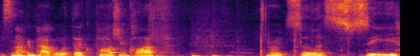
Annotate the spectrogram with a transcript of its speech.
It's not compatible with the polishing cloth. Alright, so let's see.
